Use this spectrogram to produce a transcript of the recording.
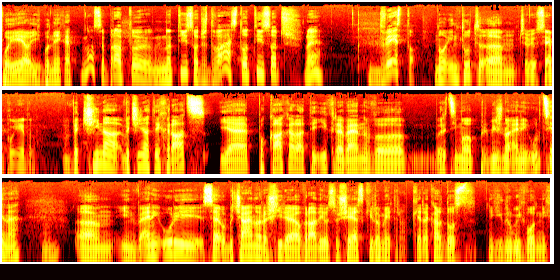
pojejo, jih bo nekaj. No, se pravi, to je na tisoč, dva, sto tisoč, ne? dvesto, No, in tudi um, če bi vse pojedel. večina, večina teh rac je pokakala te ikre ven v recimo približno eni urci. Ne? Um, in v eni uri se običajno razširjajo v radiusu 60 km, ker je kar dost nekih drugih vodnih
